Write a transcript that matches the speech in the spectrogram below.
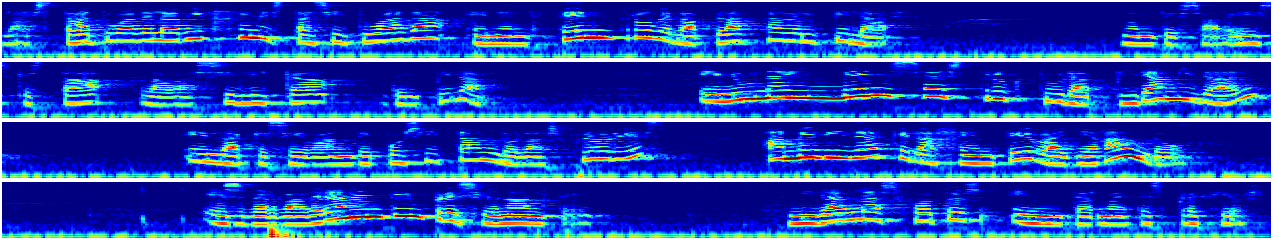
La estatua de la Virgen está situada en el centro de la Plaza del Pilar, donde sabéis que está la Basílica del Pilar, en una inmensa estructura piramidal en la que se van depositando las flores a medida que la gente va llegando. Es verdaderamente impresionante. Mirad las fotos en Internet, es precioso.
